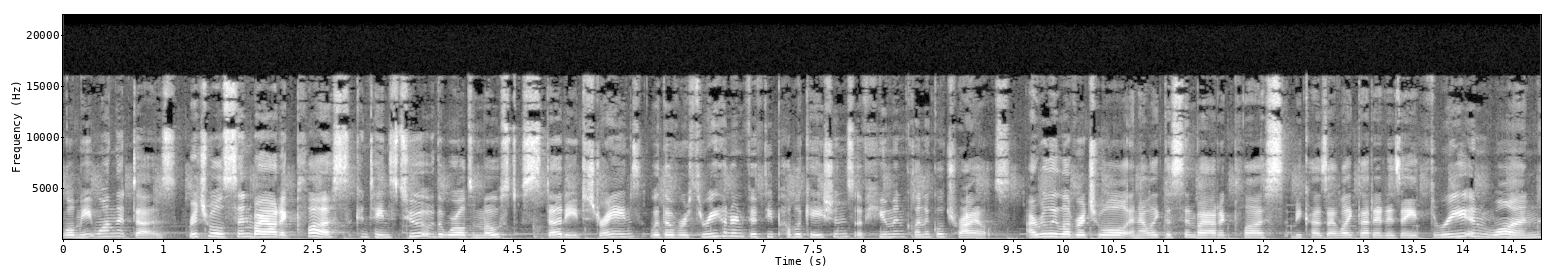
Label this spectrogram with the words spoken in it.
Well, meet one that does. Ritual's Synbiotic Plus contains two of the world's most studied strains with over 350 publications of human clinical trials. I really love Ritual and I like the Synbiotic Plus because I like that it is a three in one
